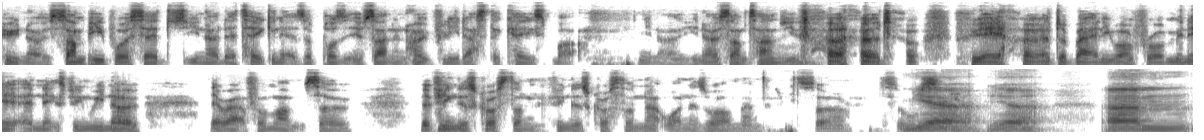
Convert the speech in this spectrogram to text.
Who knows? Some people have said you know they're taking it as a positive sign, and hopefully that's the case. But you know, you know, sometimes you've heard we ain't heard about anyone for a minute, and next thing we know, they're out for months. So, but fingers crossed on fingers crossed on that one as well, man. So, so we'll see. yeah, yeah. Um,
